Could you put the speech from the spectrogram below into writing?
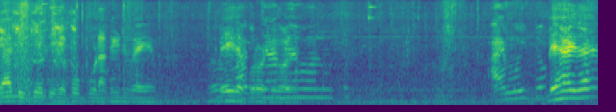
ગાડી કહેતી કે પપ્પુડા કઈ ભાઈ એમ. બે પરોઠી વાળી. બેહાઈ જાય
